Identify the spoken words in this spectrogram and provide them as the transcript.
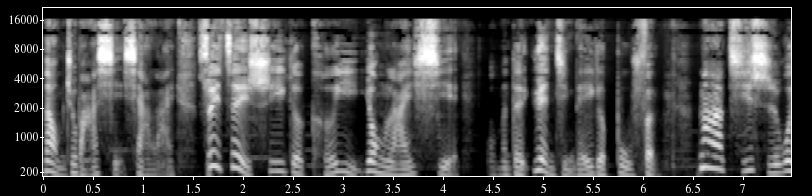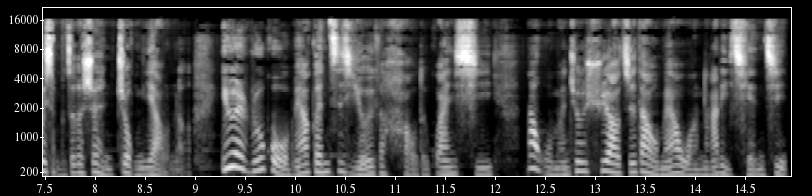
那我们就把它写下来。所以这也是一个可以用来写我们的愿景的一个部分。那其实为什么这个是很重要呢？因为如果我们要跟自己有一个好的关系，那我们就需要知道我们要往哪里前进，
